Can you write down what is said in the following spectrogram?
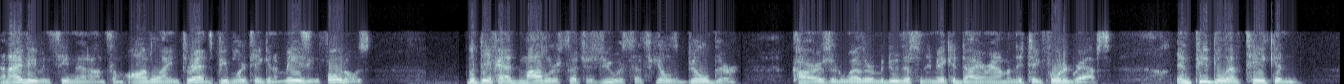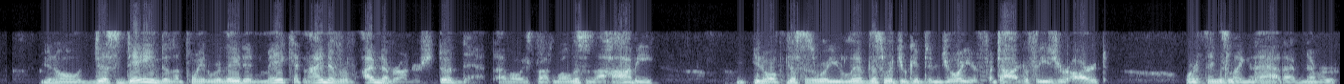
and I've even seen that on some online threads. People are taking amazing photos, but they've had modelers such as you with such skills build their cars and weather them and do this, and they make a diorama and they take photographs, and people have taken you know, disdain to the point where they didn't make it. And I never, I've never understood that. I've always thought, well, this is a hobby. You know, if this is where you live, this is what you get to enjoy your photographies, your art, or things like that. I've never,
